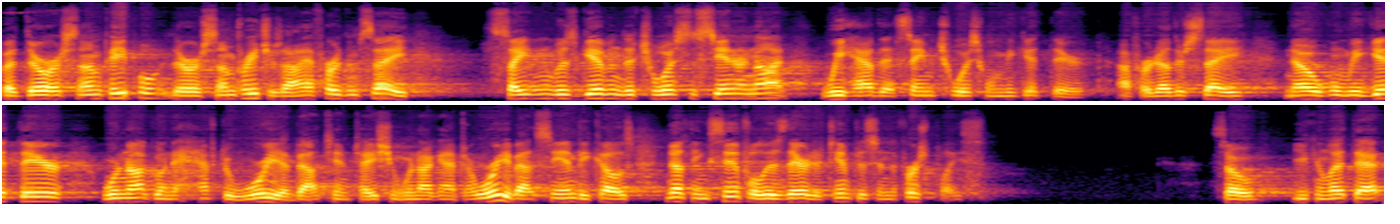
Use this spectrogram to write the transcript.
But there are some people, there are some preachers, I have heard them say, Satan was given the choice to sin or not. We have that same choice when we get there. I've heard others say, no, when we get there, we're not going to have to worry about temptation. We're not going to have to worry about sin because nothing sinful is there to tempt us in the first place. So you can let that,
